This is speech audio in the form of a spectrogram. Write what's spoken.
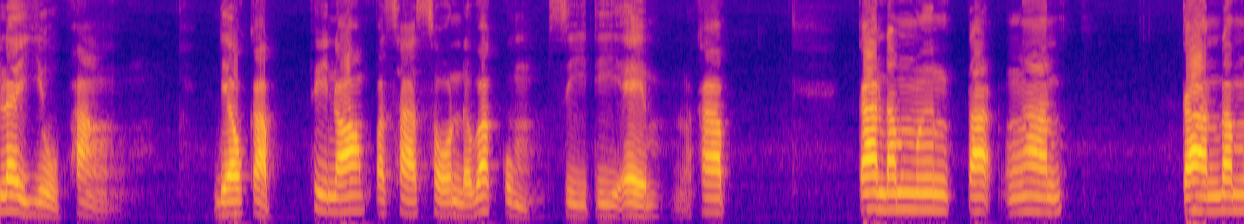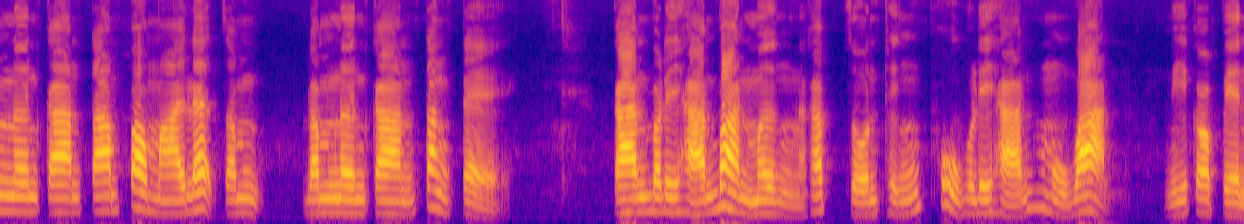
ไล่อยู่พังเดียวกับพี่น้องประชาชนหรือว่ากลุ่ม CDM นะครับ การดำเนินงานการดำเนินการตามเป้าหมายและจำดำเนินการตั้งแต่การบริหารบ้านเมืองนะครับจนถึงผู้บริหารหมู่บ้าน นี้ก็เป็น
